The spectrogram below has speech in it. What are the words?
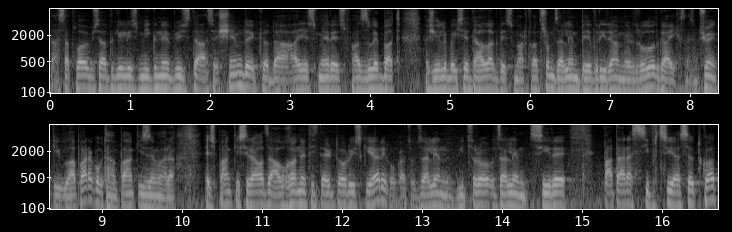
დასაფლავების ადგილის მიგნების და ასე შემდეგ და აი ეს მერე ეს ფაზლებად შეიძლება ისე დაალაგდეს მართლაც რომ ძალიან ბევრი ბევრი რამ ერთდროულად გაიხსნეს. ჩვენ კი ვლაპარაკობთ ამ ბანკიზე, მაგრამ ეს ბანკის რაღაცა ავღანეთის ტერიტორიის კი არ იყო, კაცო, ძალიან ვიწრო, ძალიან მცირე პატარა სივრცე ასე ვთქვათ,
